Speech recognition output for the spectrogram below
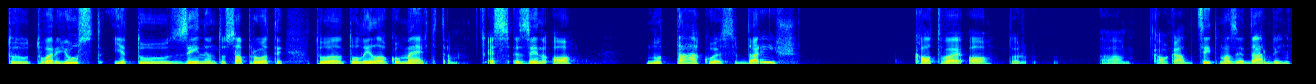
tu, tu vari just, ja tu zini un tu saproti to, to lielāko mērķi tam. Es, es zinu, o, no tā, ko es darīšu, kaut vai, o, tur um, kaut kādi citi mazie darbiņi,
